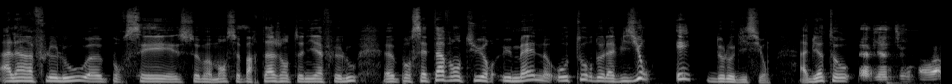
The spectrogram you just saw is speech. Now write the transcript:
Alain Afflelou pour ces, ce moment, ce partage, Anthony Afflelou, pour cette aventure humaine autour de la vision et de l'audition. À bientôt. À bientôt. Au revoir.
